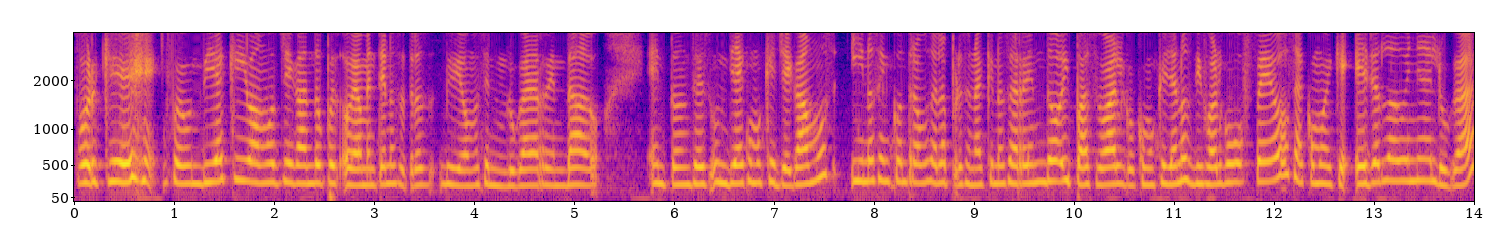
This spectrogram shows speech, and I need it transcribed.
porque fue un día que íbamos llegando, pues obviamente nosotros vivíamos en un lugar arrendado. Entonces un día como que llegamos y nos encontramos a la persona que nos arrendó y pasó algo, como que ella nos dijo algo feo, o sea, como de que ella es la dueña del lugar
